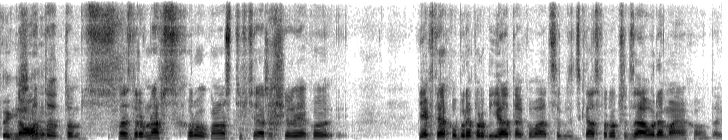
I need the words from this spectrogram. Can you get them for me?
takže... No, to, to jsme zrovna v chodou okolností včera řešili, jako, jak to jako bude probíhat taková cyklická svatba před závodama. Jako, tak...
